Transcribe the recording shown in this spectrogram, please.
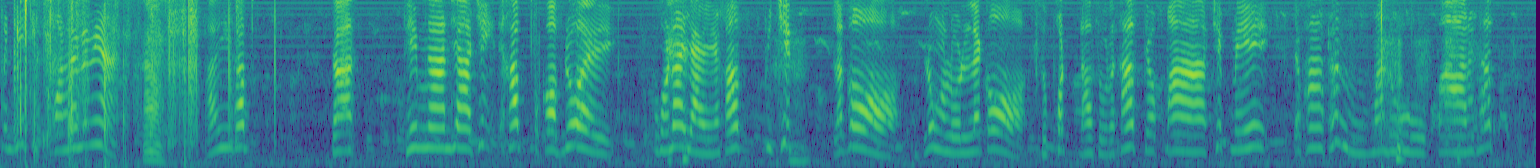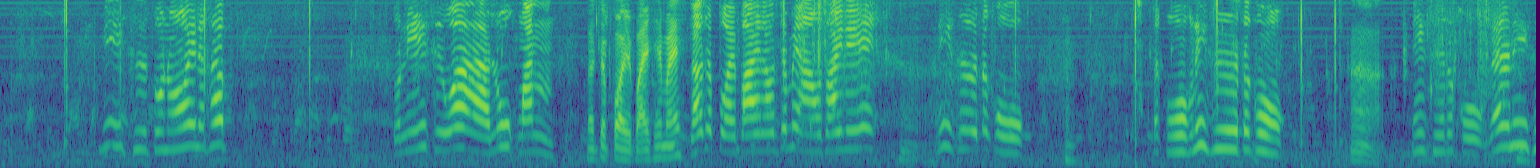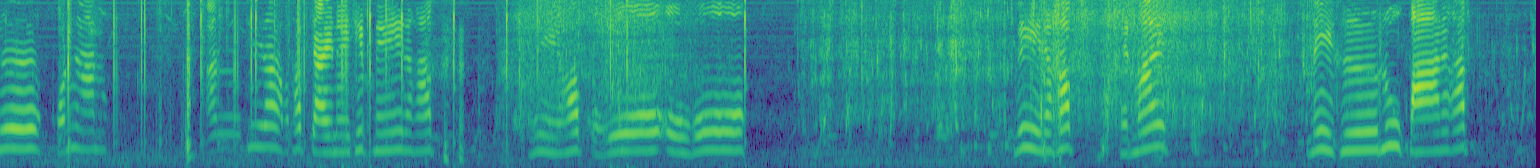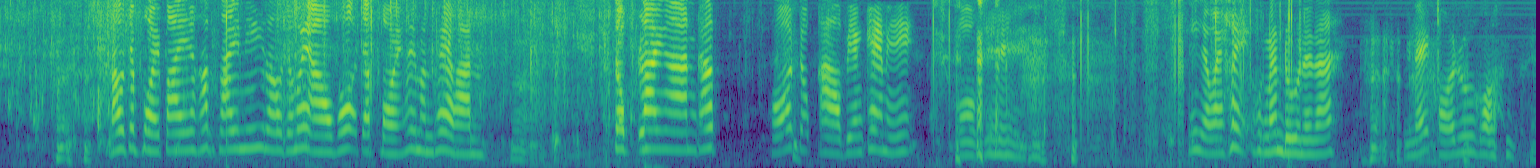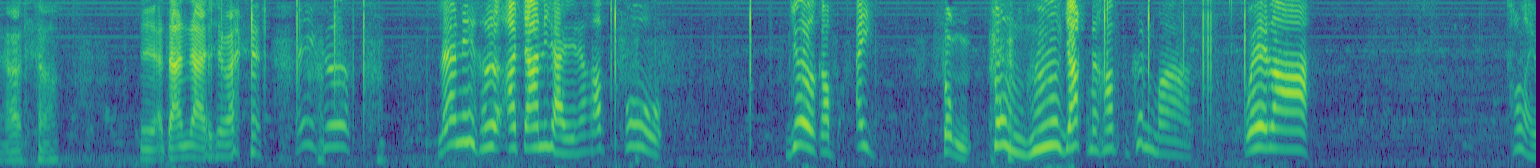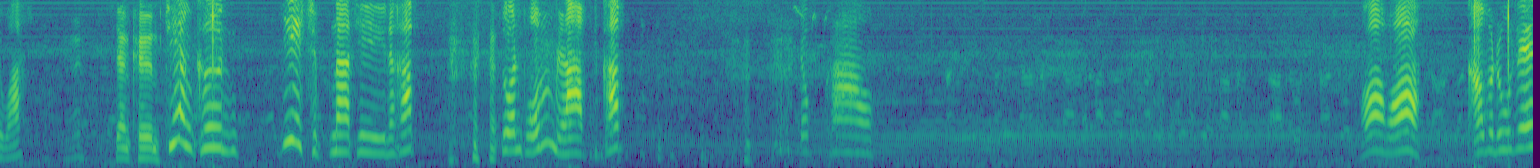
เป็นยี่สิบคนแล้วนะเนี่ยอ้าวอันนี้ครับ จากทีมงานยาชินะครับ ประกอบด้วยหัวหน้าใหญ่นะครับ พิชิต แล้วก็ลุงอรุณและก็สุพจน์ดาวสุขนะครับ จะมาทริปนี้จะพาท่านมาดูปลานะครับ นี่คือตัวน้อยนะครับ ตัวนี้คือว่าลูกมัน เราจะปล่อยไปใช่ไหมเราจะปล่อยไปเราจะไม่เอาไซส์นี้อ่านี่คือตะโกก ตะโกกนี่คือตะโกกอ่า นี่คือตะโกกและนี่คือผลงาน อันที่น่าประทับใจในทริปนี้นะครับ นี่ครับ โอ้โหโอ้โหนี่นะครับ เห็นไหมนี่คือลูกปลานะครับ เราจะปล่อยไปนะครับ ไซส์นี้เราจะไม่เอา เพราะจะปล่อยให้มันแพร่พันธุ์อ่าจบรายงานครับ ขอจบข่าวเพียงแค่นี้ โอเค นี่จะไว้ให้พวกนั้นดูเลยนะไหนขอดูก่อนเดี๋ยวเดี๋ยวนี่อาจารย์ใหญ่ใช่ไหมนี่คือ และนี่คืออาจารย์ใหญ่นะครับ ผู้เยอะกับไอ้ส่งส่งฮือยักษ์นะครับ ขึ้นมา เวลา เท่าไหร่วะ เที่ยงคืน เที่ยงคืน20นาทีนะครับ ส่วนผมหลับครับ จบข่าว พอพอเอามาดูสิ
